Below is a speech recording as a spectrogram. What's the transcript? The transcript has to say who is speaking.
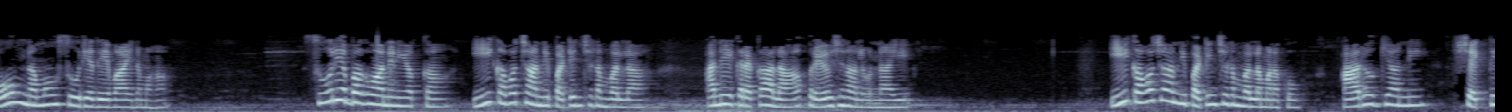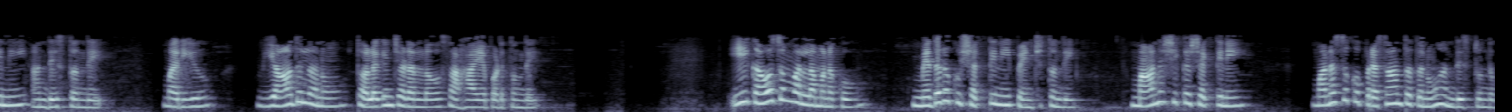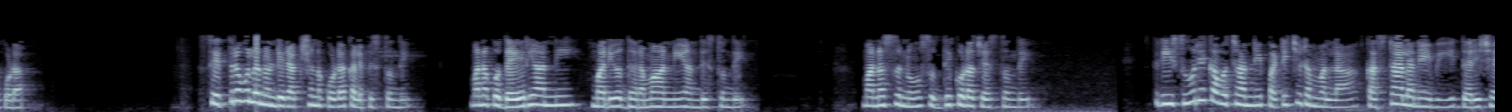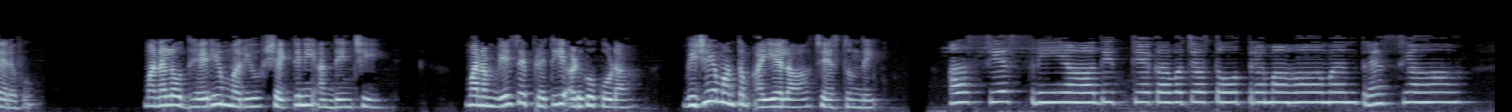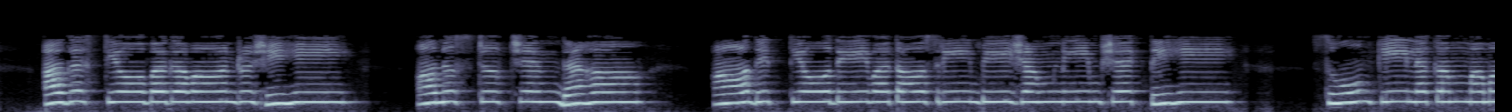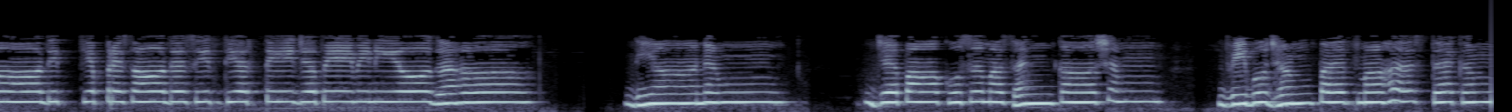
Speaker 1: ఓం నమో సూర్యదేవాయ నమ. సూర్య భగవానుని యొక్క ఈ కవచాన్ని పఠించడం వల్ల అనేక రకాల ప్రయోజనాలు ఉన్నాయి. ఈ కవచాన్ని పఠించడం వల్ల మనకు ఆరోగ్యాన్ని శక్తిని అందిస్తుంది. మరియు వ్యాధులను తొలగించడంలో సహాయపడుతుంది. ఈ కవచం వల్ల మనకు మెదడుకు శక్తిని పెంచుతుంది. మానసిక శక్తిని మనసుకు ప్రశాంతతను అందిస్తుంది కూడా. శత్రువుల నుండి రక్షణ కూడా కల్పిస్తుంది. మనకు ధైర్యాన్ని మరియు ధర్మాన్ని అందిస్తుంది. మనస్సును శుద్ధి కూడా చేస్తుంది. శ్రీ సూర్య కవచాన్ని పఠించడం వల్ల కష్టాలనేవి దరిచేరవు. మనలో ధైర్యం మరియు శక్తిని అందించి మనం వేసే ప్రతి అడుగు కూడా విజయవంతం అయ్యేలా చేస్తుంది. अस्य श्रीयादित्यकवचस्तोत्रमहामन्त्रस्य अगस्त्यो भगवान् ऋषिः अनुष्टुप्छन्दः आदित्यो देवता श्रीम्भिशम्नीम् शक्तिः सोम् कीलकम् मम आदित्यप्रसादसिद्ध्यर्थे जपे विनियोगः ध्यानम् जपाकुसुमसङ्काशम् द्विभुजं पद्महस्तकम्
